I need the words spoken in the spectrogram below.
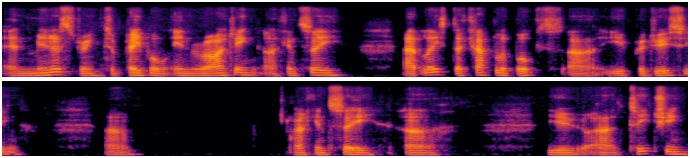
and ministering to people in writing. I can see at least a couple of books you producing. Um, I can see you teaching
